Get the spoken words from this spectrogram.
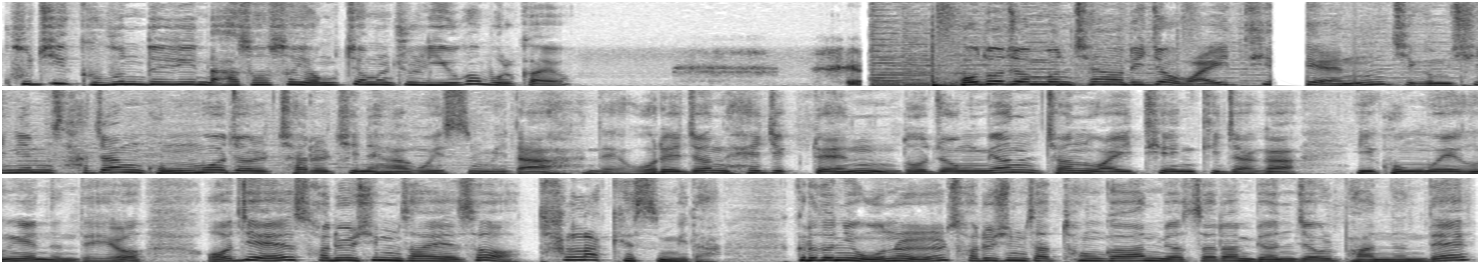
굳이 그분들이 나서서 0점을 줄 이유가 뭘까요? 보도 전문 채널이죠. YTN 지금 신임 사장 공모 절차를 진행하고 있습니다. 네, 오래전 해직된 노종면 전 YTN 기자가 이 공모에 응했는데요. 어제 서류 심사에서 탈락했습니다. 그러더니 오늘 서류 심사 통과한 몇 사람 면접을 봤는데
